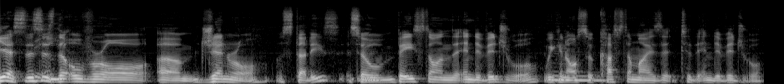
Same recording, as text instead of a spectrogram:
Yes, this is the overall um, general studies. So, based on the individual, we can also customize it to the individual.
